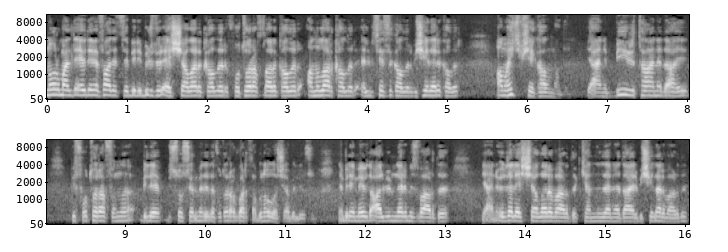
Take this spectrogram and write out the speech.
Normalde evde vefat etse biri bir sürü eşyaları kalır, fotoğrafları kalır, anılar kalır, elbisesi kalır, bir şeyleri kalır. Ama hiçbir şey kalmadı. Yani bir tane dahi bir fotoğrafını bile bir sosyal medyada fotoğraf varsa buna ulaşabiliyorsun. Ne bileyim evde albümlerimiz vardı. Yani özel eşyaları vardı. Kendilerine dair bir şeyler vardı.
